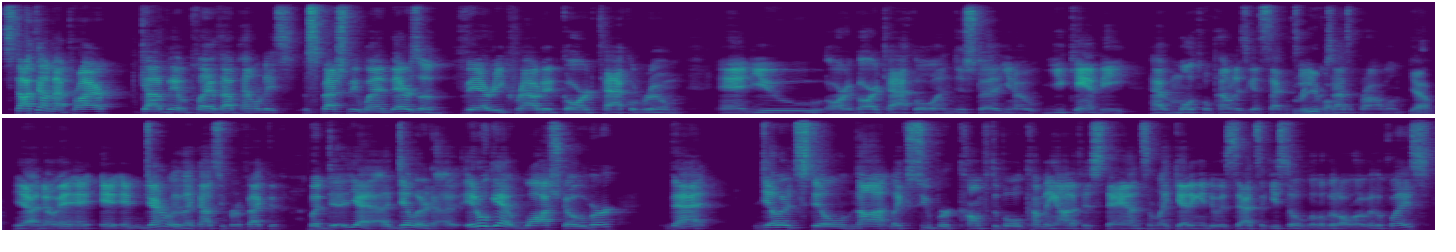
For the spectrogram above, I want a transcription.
Stock down Matt Pryor. got to be able to play without penalties, especially when there's a very crowded guard tackle room and you are a guard tackle and just uh, you know you can't be having multiple penalties against second teamers. them. That's a problem. Yeah. Yeah, no, and, and, and generally like not super effective. But yeah, uh, Dillard, uh, it'll get washed over that Dillard's still not like super comfortable coming out of his stance and like getting into his sets. Like he's still a little bit all over the place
